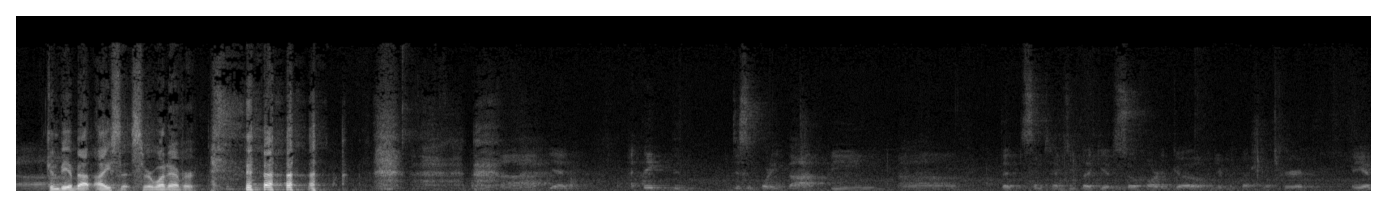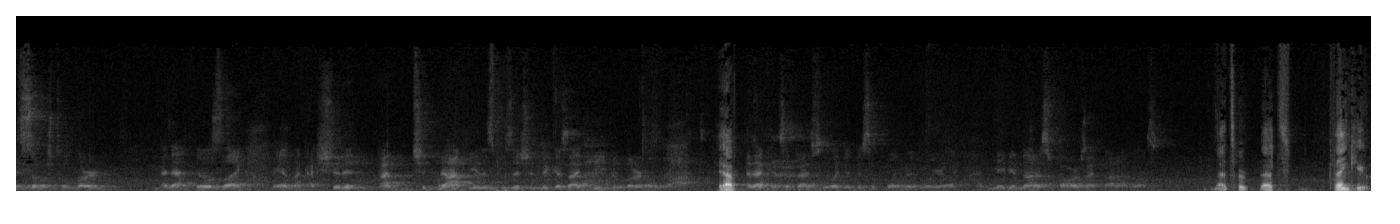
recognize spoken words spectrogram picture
Uh, Can be about ISIS or whatever. sometimes you feel like you have so far to go in your professional career, and you have so much to learn, and that feels like, man, like I shouldn't, I should not be in this position because I need to learn a lot. Yep. And that can sometimes feel like a disappointment where you're like, maybe I'm not as far as I thought I was. That's a, that's thank you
